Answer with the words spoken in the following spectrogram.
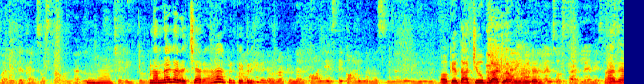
వాళ్ళిద్దరు కలిసి వస్తామన్నారు. చెరీ నన్నా గారు వచ్చారా అక్కడికి ఎక్కడికి? ఉన్నట్టున్నారు. కాల్ చేస్తే కాలింగ్ అని వస్తుందని రింగ్ ఓకే దా ట్యూబ్లో అట్లా ఉండి ఉంటారు. కలిసి వస్తారులే అనేసి అదే,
